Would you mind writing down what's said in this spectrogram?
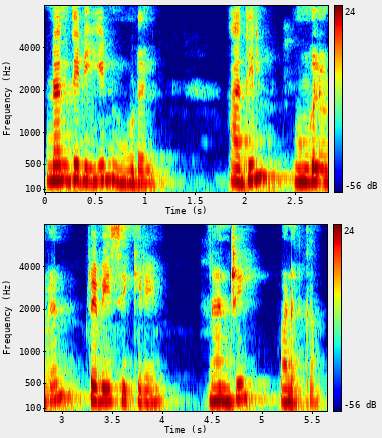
நந்தினியின் ஊடல் அதில் உங்களுடன் பிரவேசிக்கிறேன். நன்றி வணக்கம்.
